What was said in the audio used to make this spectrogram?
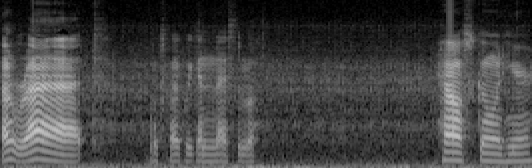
Alright. Looks like we got a nice little house going here.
